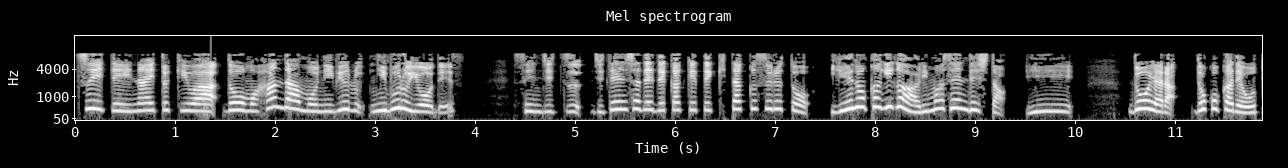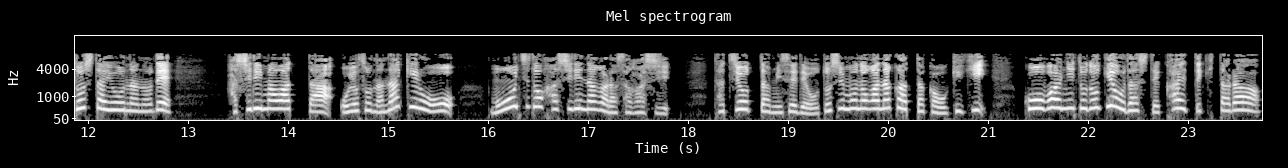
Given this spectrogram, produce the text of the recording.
ついていないときは、どうも判断も鈍る、鈍るようです。先日、自転車で出かけて帰宅すると、家の鍵がありませんでした。ええー、どうやら、どこかで落としたようなので、走り回ったおよそ7キロをもう一度走りながら探し、立ち寄った店で落とし物がなかったかを聞き、交番に届けを出して帰ってきたら、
